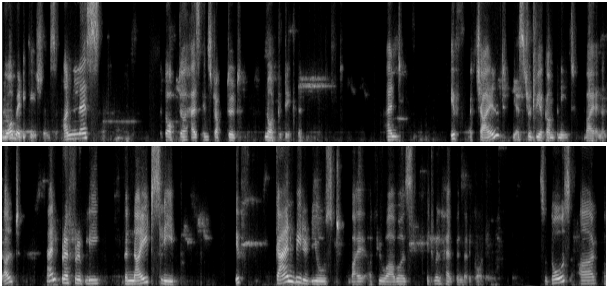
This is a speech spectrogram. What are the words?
your medications unless the doctor has instructed not to take them. And if a child, yes, should be accompanied by an adult and preferably the night sleep, if can be reduced by a few hours, it will help in the recording. So those are a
